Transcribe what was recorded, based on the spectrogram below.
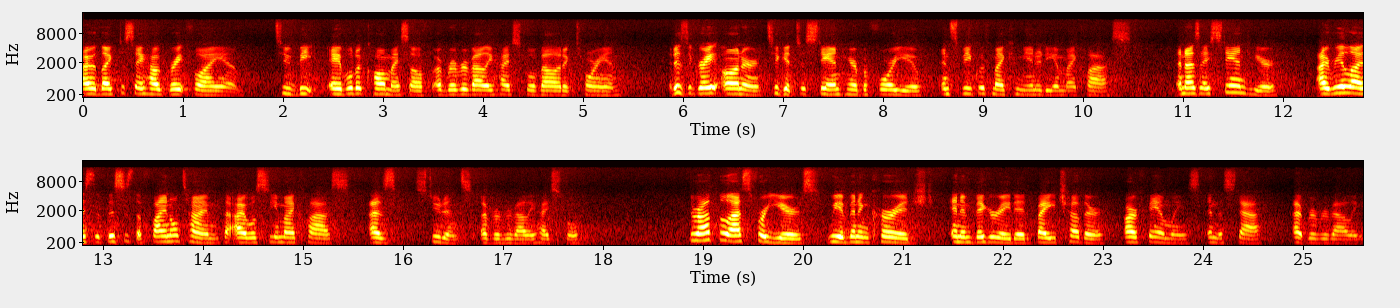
I would like to say how grateful I am to be able to call myself a River Valley High School valedictorian. It is a great honor to get to stand here before you and speak with my community and my class. And as I stand here, I realize that this is the final time that I will see my class as students of River Valley High School. Throughout the last four years, we have been encouraged and invigorated by each other, our families, and the staff at River Valley.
